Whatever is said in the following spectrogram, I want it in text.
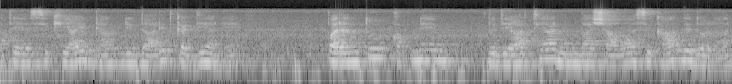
ਅਤੇ ਸਿਖਿਆਈ ਢੰਗ ਨਿਰਧਾਰਿਤ ਕਰਦੀਆਂ ਨੇ ਪਰੰਤੂ ਆਪਣੇ ਵਿਦਿਆਰਥੀਆਂ ਨੂੰ ਭਾਸ਼ਾਵਾਂ ਸਿਖਾਉਣ ਦੇ ਦੌਰਾਨ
